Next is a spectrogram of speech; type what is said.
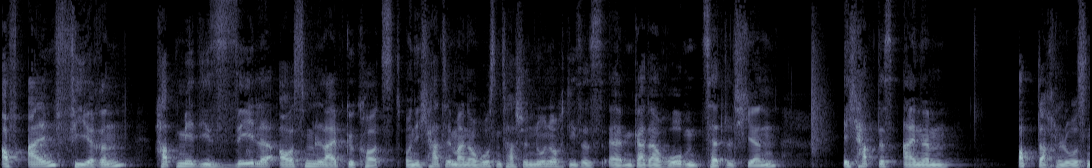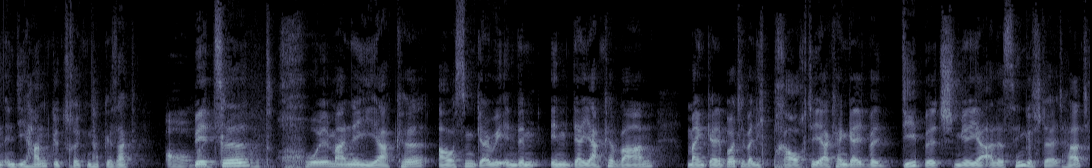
auf allen Vieren, hab mir die Seele aus dem Leib gekotzt und ich hatte in meiner Hosentasche nur noch dieses ähm, Garderobenzettelchen Ich habe das einem Obdachlosen in die Hand gedrückt und habe gesagt, Oh bitte Gott. hol meine Jacke aus dem Gary. In, dem, in der Jacke waren mein Geldbeutel, weil ich brauchte ja kein Geld, weil die Bitch mir ja alles hingestellt hat.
